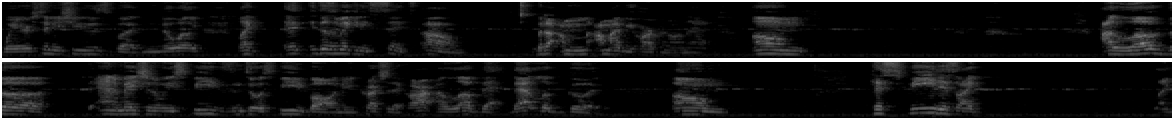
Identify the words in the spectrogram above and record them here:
wears tennis shoes, but no other. Like it, it doesn't make any sense. Um, but I, I'm, I might be harping on that. Um, I love the, the animation when he speeds into a speedball and he crushes that car. I love that. That looked good. Um, his speed is like, like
